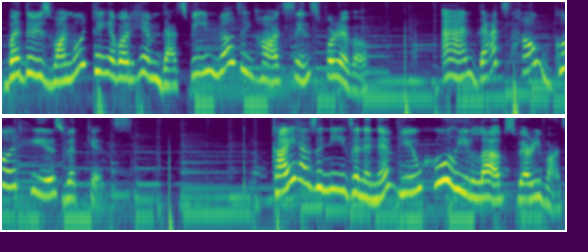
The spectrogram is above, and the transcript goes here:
But there is one more thing about him that's been melting hearts since forever, and that's how good he is with kids. Kai has a niece and a nephew who he loves very much.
